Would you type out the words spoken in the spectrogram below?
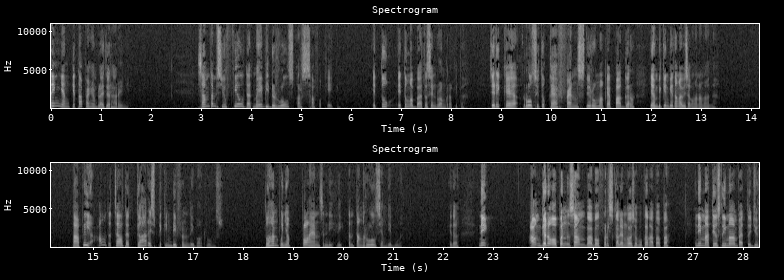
thing yang kita pengen belajar hari ini. Sometimes you feel that maybe the rules are suffocating. Itu itu ngebatasin ruang gerak kita. Jadi kayak rules itu kayak fence di rumah, kayak pagar yang bikin kita nggak bisa ke mana-mana. Tapi I want to tell that God is speaking differently about rules. Tuhan punya plan sendiri tentang rules yang dia buat. Gitu. Ini I'm gonna open some Bible first. Kalian gak usah buka, nggak apa-apa. Ini Matius 5 sampai 7.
